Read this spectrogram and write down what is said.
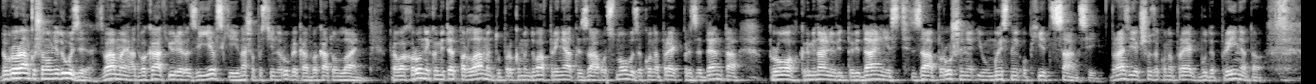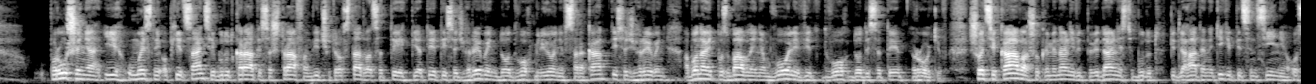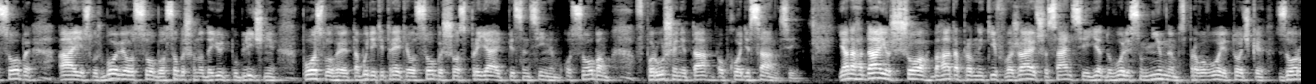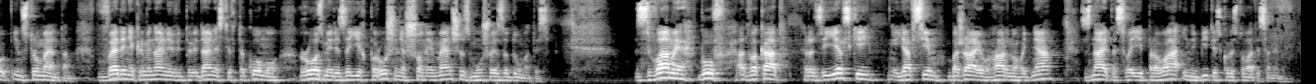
Доброго ранку, шановні друзі. З вами адвокат Юрій Радзієвський і наша постійна рубрика Адвокат онлайн. Правоохоронний комітет парламенту порекомендував прийняти за основу законопроект президента про кримінальну відповідальність за порушення і умисний обхід санкцій. В разі, якщо законопроект буде прийнято. Порушення і умисний обхід санкцій будуть каратися штрафом від 425 тисяч гривень до 2 мільйонів 40 тисяч гривень, або навіть позбавленням волі від 2 до 10 років. Що цікаво, що кримінальні відповідальності будуть підлягати не тільки підсанкційні особи, а й службові особи, особи, що надають публічні послуги, та будь-які треті особи, що сприяють підсанкційним особам в порушенні та обході санкцій. Я нагадаю, що багато правників вважають, що санкції є доволі сумнівним з правової точки зору інструментом. Введення кримінальної відповідальності в такому розмірі за їх порушення щонайменше змушує задуматись. З вами був адвокат Радзієвський. Я всім бажаю гарного дня. Знайте свої права і не бійтесь користуватися ними.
